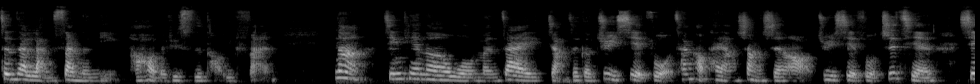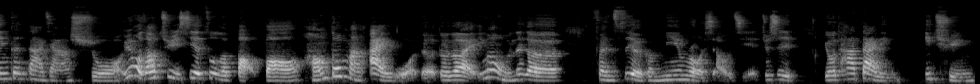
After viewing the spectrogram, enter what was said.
正在懒散的你，好好的去思考一番。那今天呢，我们在讲这个巨蟹座，参考太阳上升啊，巨蟹座之前，先跟大家说，因为我知道巨蟹座的宝宝好像都蛮爱我的，对不对？因为我们那个。粉丝有一个 Mirror 小姐，就是由她带领一群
